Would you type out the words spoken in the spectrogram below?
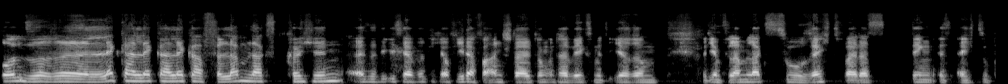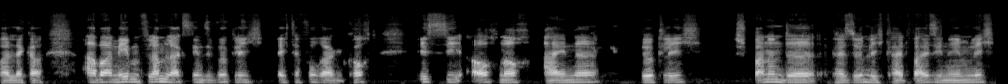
unsere lecker, lecker, lecker Flammlachsköchin. Also die ist ja wirklich auf jeder Veranstaltung unterwegs mit ihrem, mit ihrem Flammlachs zu Recht, weil das Ding ist echt super lecker. Aber neben Flammlachs, den sie wirklich echt hervorragend kocht, ist sie auch noch eine wirklich spannende Persönlichkeit, weil sie nämlich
